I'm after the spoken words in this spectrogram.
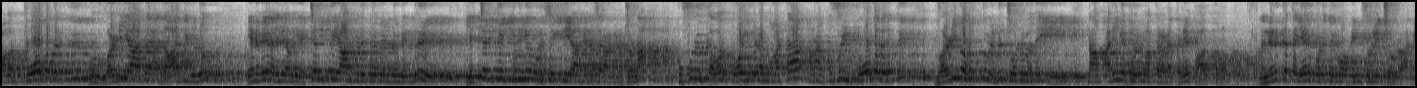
அவர் போவதற்கு ஒரு வழியாக அது ஆகிவிடும். எனவே அதில் அவர் எச்சரிக்கையாக இருக்க வேண்டும் என்று எச்சரிக்கைக்குரிய ஒரு செய்தியாக என்ன செய்றாங்கன்னு சொன்னால் குஃபுருக்கு அவர் போய்விட மாட்டார் ஆனால் குஃபுரின் போவதற்கு வழிவகுக்கும் என்று சொல்லுவதை நாம் அறிஞர் பெருமக்களிடத்திலே பார்க்கிறோம். அந்த நெருக்கத்தை ஏற்படுத்துகிறோம் அப்படின்னு சொல்லி சொல்றாங்க.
